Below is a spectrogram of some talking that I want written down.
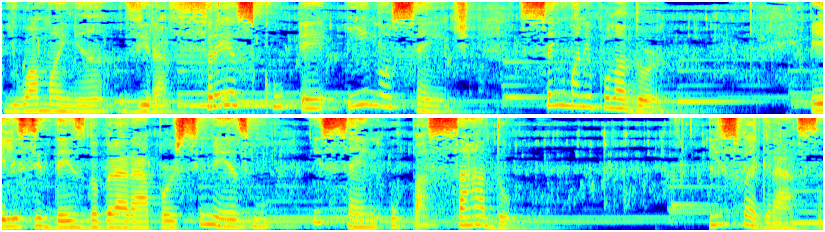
e o amanhã virá fresco e inocente, sem manipulador. Ele se desdobrará por si mesmo e sem o passado. Isso é graça.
